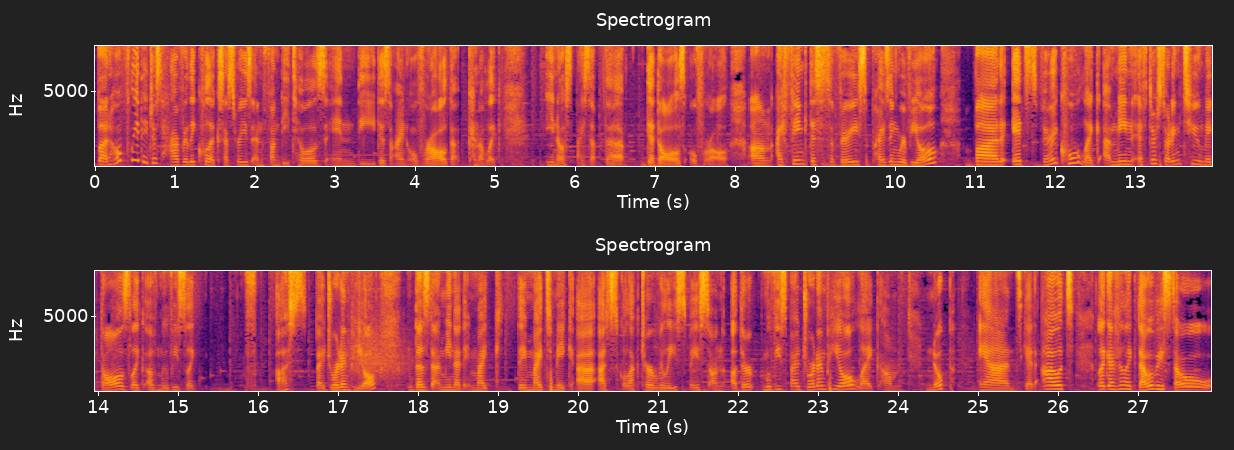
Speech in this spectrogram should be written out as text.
but hopefully they just have really cool accessories and fun details in the design overall that kind of like you know spice up the the dolls overall um i think this is a very surprising reveal but it's very cool like i mean if they're starting to make dolls like of movies like us by Jordan Peele. Does that mean that they might they might make a, a Skullector release based on other movies by Jordan Peele, like um Nope and Get Out? Like I feel like that would be so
